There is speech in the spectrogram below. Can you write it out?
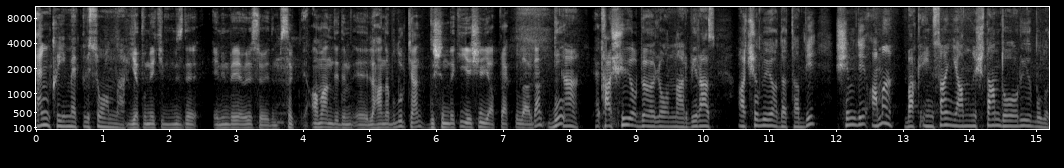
En kıymetlisi onlar. Yapım ekibimizde Emin Bey'e öyle söyledim. Sak, aman dedim e, lahana bulurken dışındaki yeşil yapraklılardan bu Ha, taşıyor böyle onlar biraz açılıyor da tabii. Şimdi ama bak insan yanlıştan doğruyu bulur.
